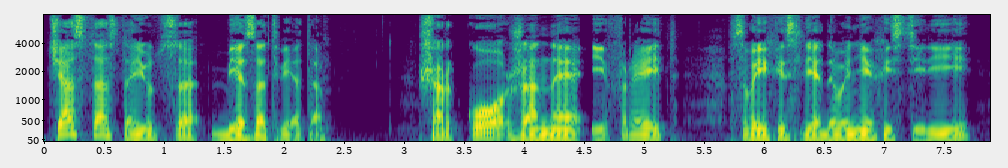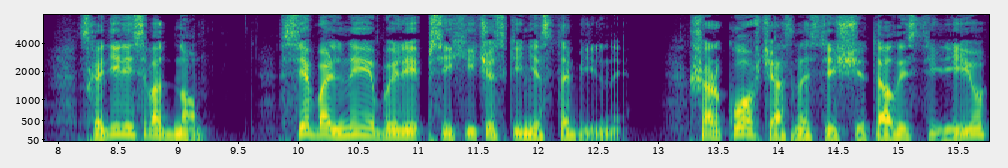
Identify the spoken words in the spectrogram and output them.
часто остаются без ответа. Шарко, Жанне и Фрейд в своих исследованиях истерии сходились в одном – все больные были психически нестабильны. Шарко, в частности, считал истерию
